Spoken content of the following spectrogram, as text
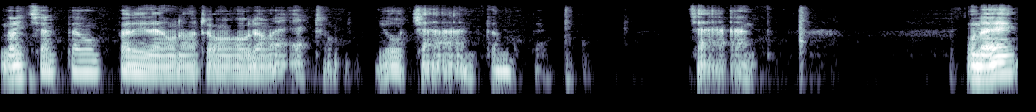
no hay chanta, compadre, era una otra obra maestro. Yo chanta, chanta. Una vez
